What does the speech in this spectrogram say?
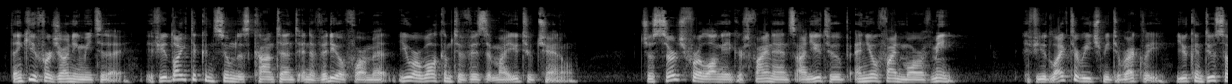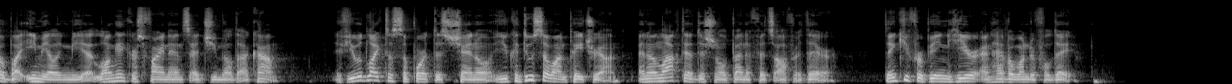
Thank you for joining me today. If you'd like to consume this content in a video format, you are welcome to visit my YouTube channel. Just search for Longacres Finance on YouTube and you'll find more of me. If you'd like to reach me directly, you can do so by emailing me at longacresfinance at gmail.com. If you would like to support this channel, you can do so on Patreon and unlock the additional benefits offered there. Thank you for being here and have a wonderful day.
